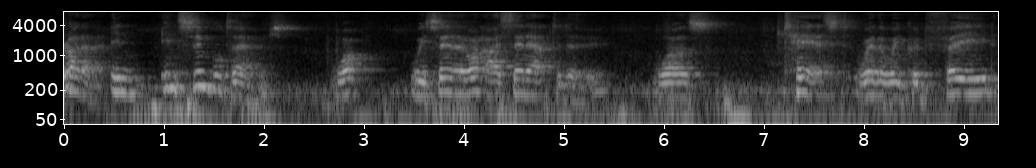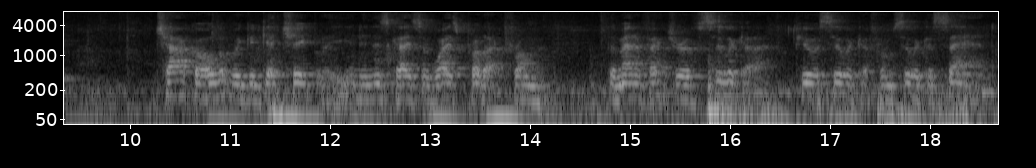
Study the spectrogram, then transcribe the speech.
Righto. In in simple terms, what we said, what I set out to do was test whether we could feed charcoal that we could get cheaply, and in this case, a waste product from the manufacture of silica, pure silica from silica sand,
